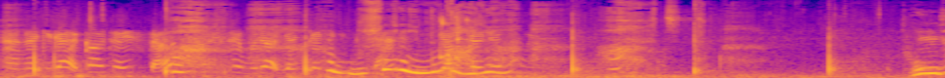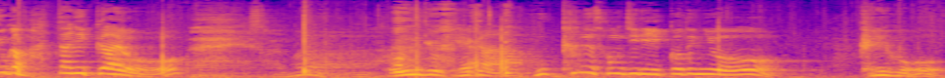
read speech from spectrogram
전화기가 꺼져 있어. 아, 무슨 일 있는 거 아니야? 동규가 맞다니까요. 설마. 동규 걔가 북한의 성질이 있거든요. 그리고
